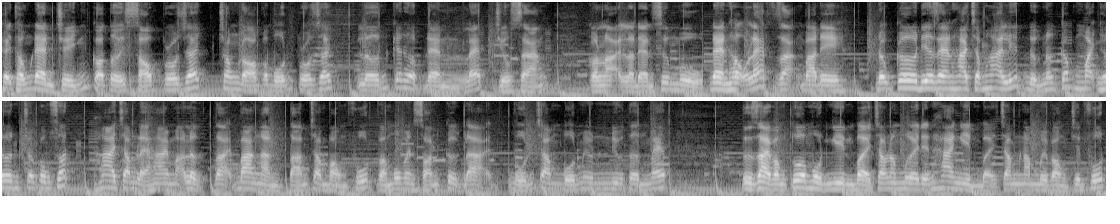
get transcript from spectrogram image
Hệ thống đèn chính có tới 6 project, trong đó có 4 project lớn kết hợp đèn LED chiếu sáng, còn lại là đèn sương mù, đèn hậu LED dạng 3D. Động cơ diesel 2.2 lít được nâng cấp mạnh hơn cho công suất 202 mã lực tại 3.800 vòng phút và mô men xoắn cực đại 440 Nm từ dài vòng tua 1.750 đến 2.750 vòng trên phút.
